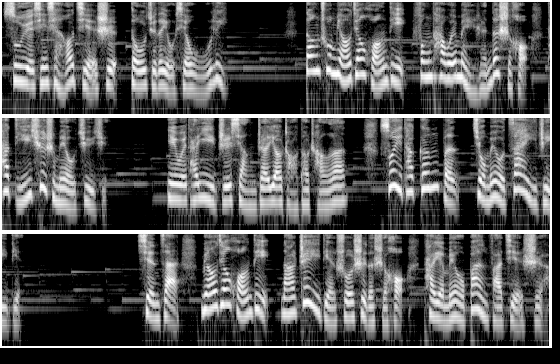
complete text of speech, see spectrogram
苏月心想要解释，都觉得有些无力。当初苗疆皇帝封她为美人的时候，她的确是没有拒绝。因为他一直想着要找到长安，所以他根本就没有在意这一点。现在苗疆皇帝拿这一点说事的时候，他也没有办法解释啊。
